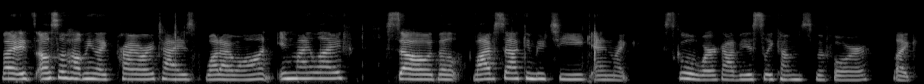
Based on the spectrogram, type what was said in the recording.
but it's also helped me like prioritize what i want in my life. So the livestock and boutique and like school work obviously comes before like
